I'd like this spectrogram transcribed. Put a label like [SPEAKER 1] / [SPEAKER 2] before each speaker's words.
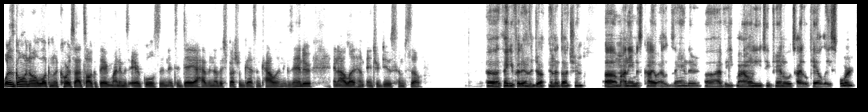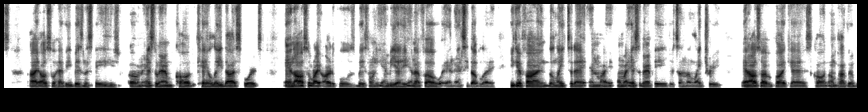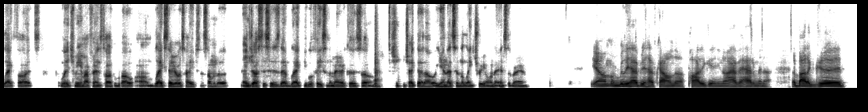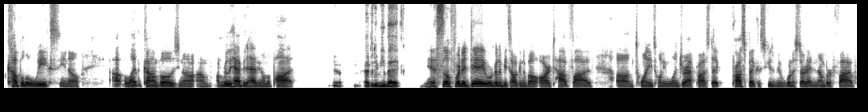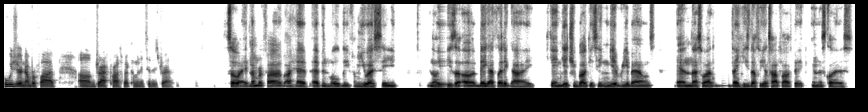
[SPEAKER 1] What is going on? Welcome to Courtside Talk with Eric. My name is Eric Wilson, and today I have another special guest in Kyle Alexander, and I'll let him introduce himself.
[SPEAKER 2] Uh, thank you for the introduction. Uh, my name is Kyle Alexander. Uh, I have a, my own YouTube channel titled KLA Sports. I also have a business page on Instagram called KLA.sports. And I also write articles based on the NBA, NFL, and NCAA. You can find the link to that in my on my Instagram page. It's in the link tree. And I also have a podcast called Unpopular Black Thoughts, which me and my friends talk about um, black stereotypes and some of the injustices that black people face in America. So you should check that out. Again, that's in the link tree on the Instagram.
[SPEAKER 1] Yeah, I'm, I'm really happy to have Kyle on the pod again. You know, I haven't had him in a about a good couple of weeks. You know, I like the convos. You know, I'm I'm really happy to have you on the pod.
[SPEAKER 2] Yeah, happy to be back.
[SPEAKER 1] Yeah. So for today, we're going to be talking about our top five um, 2021 draft prospect prospects. Excuse me. We're going to start at number five. Who's your number five um, draft prospect coming into this draft?
[SPEAKER 2] So at number five, I have Evan Mobley from USC. You know, he's a, a big athletic guy. He can get you buckets. He can get rebounds, and that's why I think he's definitely a top five pick in this class.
